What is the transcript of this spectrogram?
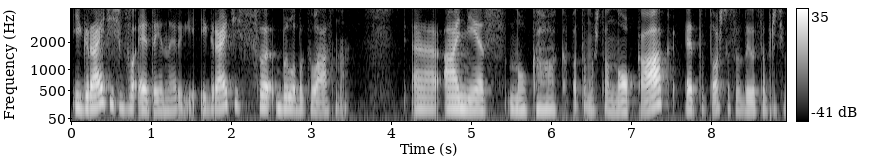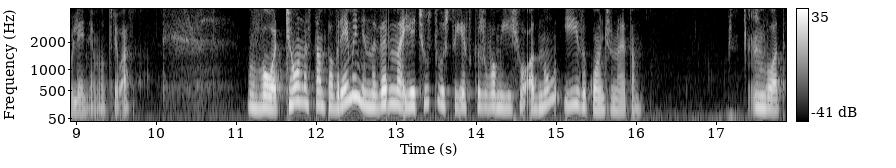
Играйтесь в этой энергии, играйтесь с «было бы классно», э, а не с «но как», потому что «но как» — это то, что создает сопротивление внутри вас. Вот, что у нас там по времени? Наверное, я чувствую, что я скажу вам еще одну и закончу на этом. Вот.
